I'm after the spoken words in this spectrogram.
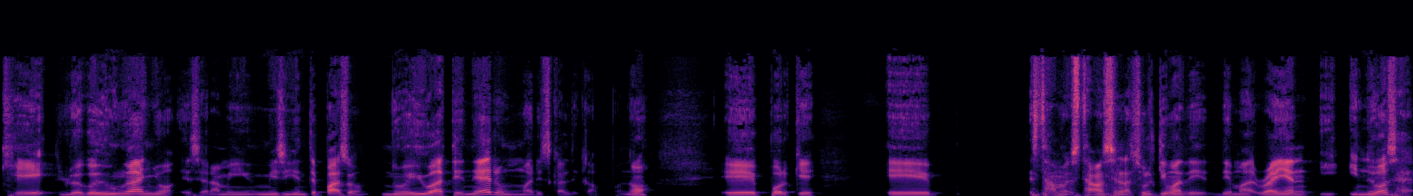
que luego de un año, ese era mi, mi, siguiente paso, no iba a tener un mariscal de campo, ¿no? Eh, porque eh, estábamos, en las últimas de, de Matt Ryan y, y no ibas a,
